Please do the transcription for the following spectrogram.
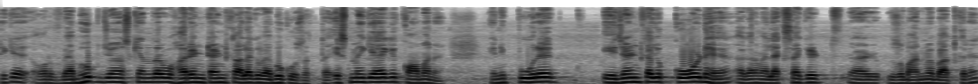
ठीक है? और वेबहुक जो है उसके अंदर वो हर इंटेंट का अलग वेबहुक हो सकता है। इसमें क्या है कि कॉमन है। यानी पूरे एजेंट का जो कोड है, अगर हम एलेक्सा के ज़ुबान में बात करें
